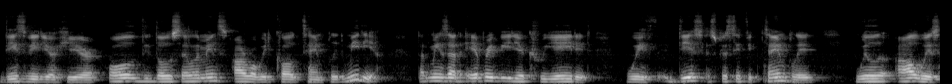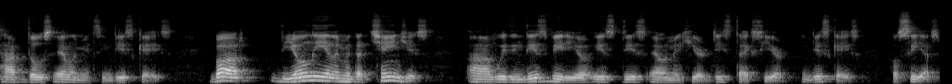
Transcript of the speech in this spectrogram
this video here, all the, those elements are what we call template media. That means that every video created with this specific template will always have those elements in this case. But the only element that changes uh, within this video is this element here, this text here, in this case, Josias.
